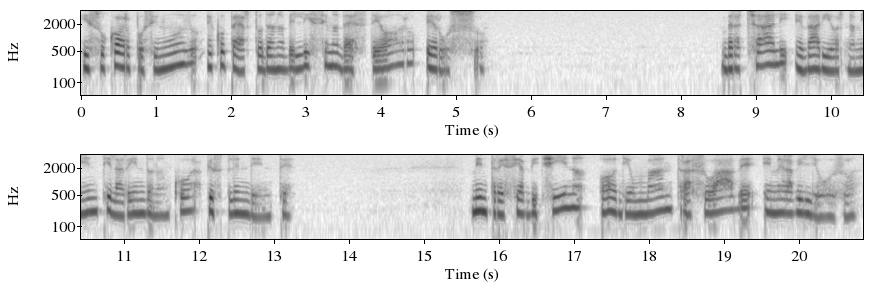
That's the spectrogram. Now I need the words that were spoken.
Il suo corpo sinuoso è coperto da una bellissima veste oro e rosso bracciali e vari ornamenti la rendono ancora più splendente. Mentre si avvicina odi un mantra soave e meraviglioso.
